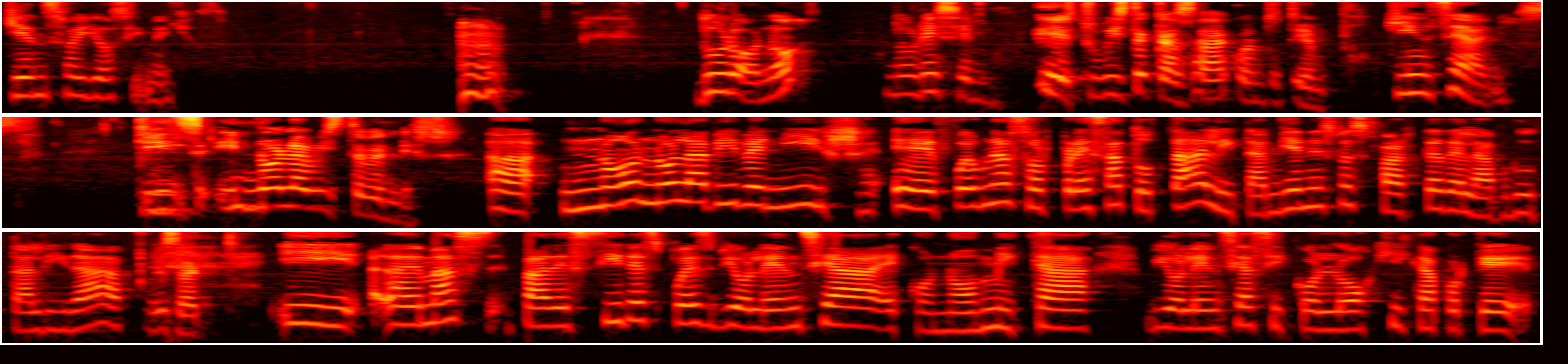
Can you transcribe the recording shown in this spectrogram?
¿Quién soy yo sin ellos? Duro, ¿no? Durísimo. ¿Y estuviste casada cuánto tiempo? 15 años. 15. Y no la viste venir. Ah, no, no la vi venir. Eh, fue una sorpresa total y también eso es parte de la brutalidad. Exacto. Y además padecí después violencia económica, violencia psicológica, porque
